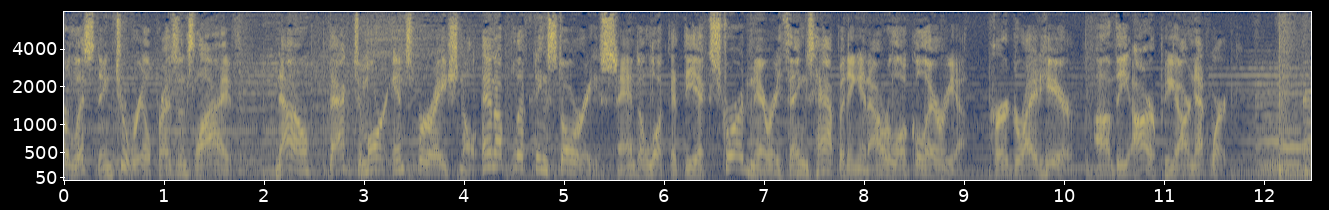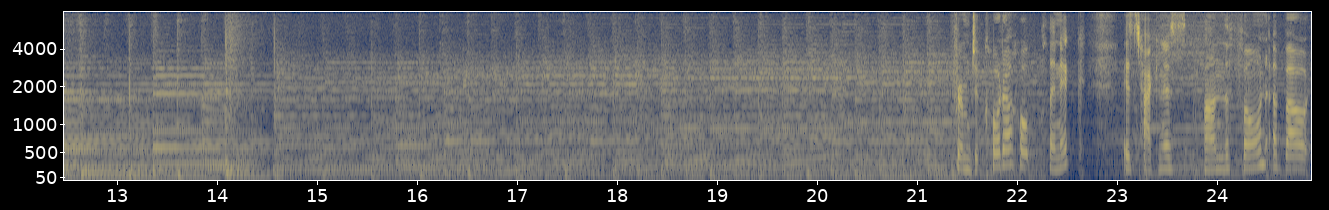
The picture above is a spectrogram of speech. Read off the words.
You're listening to Real Presence Live. Now, back to more inspirational and uplifting stories and a look at the extraordinary things happening in our local area. Heard right here on the RPR Network. From Dakota Hope Clinic is talking to us on the phone about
